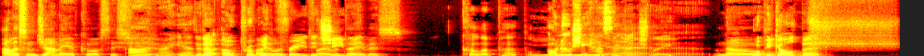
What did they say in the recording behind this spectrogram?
Allison Janney, of course, this year. Ah, right, yeah. Did uh, Oprah Viola- Winfrey? Did Viola she win? Davis. Color purple. Oh no, she hasn't Yeah. actually. No. Whoopi Goldberg? Shh.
